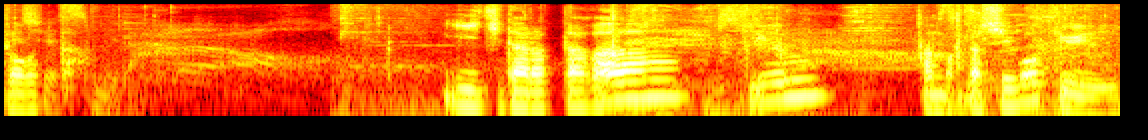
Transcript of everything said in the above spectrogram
먹었다. 이 기다렸다가 뀨 반박 다시고 뀨이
